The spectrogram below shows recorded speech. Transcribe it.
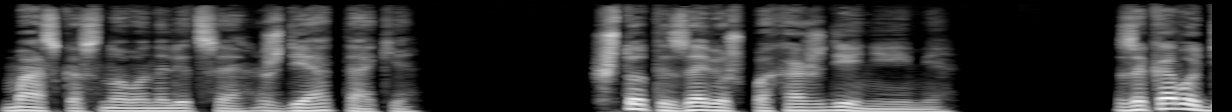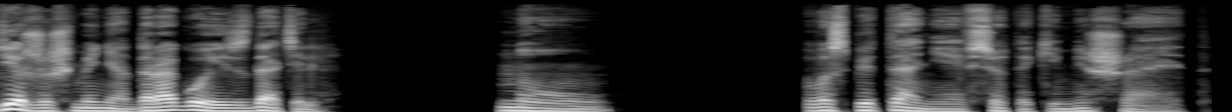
Маска снова на лице, жди атаки. Что ты зовешь похождениями? За кого держишь меня, дорогой издатель? Ну, воспитание все-таки мешает.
